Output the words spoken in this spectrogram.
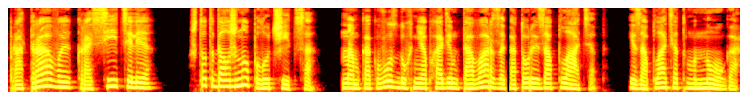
Про травы, красители, что-то должно получиться. Нам, как воздух, необходим товар, за который заплатят. И заплатят много.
